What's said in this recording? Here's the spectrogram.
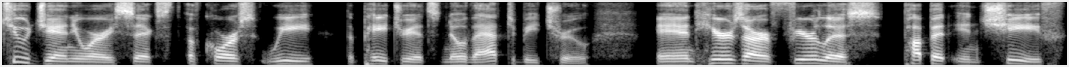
to January 6th. Of course, we the Patriots know that to be true. And here's our fearless puppet in chief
